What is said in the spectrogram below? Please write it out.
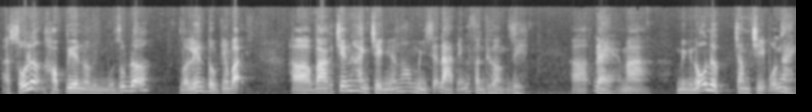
à, số lượng học viên mà mình muốn giúp đỡ và liên tục như vậy. À, và trên hành trình đó mình sẽ đạt những cái phần thưởng gì à, để mà mình nỗ lực chăm chỉ mỗi ngày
